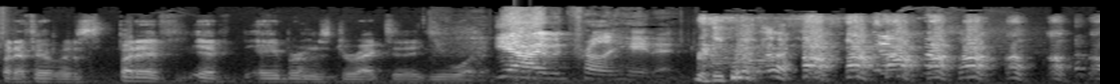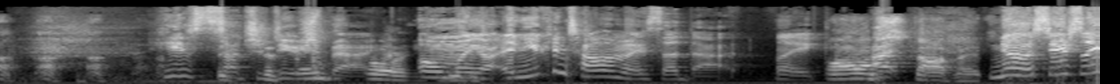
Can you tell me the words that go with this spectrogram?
But if it was, but if if Abrams directed it, you wouldn't. Yeah, I would probably hate it. He's such a douchebag. Oh my god, and you can tell him I said that. Like, Oh, I- stop it. No, seriously,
